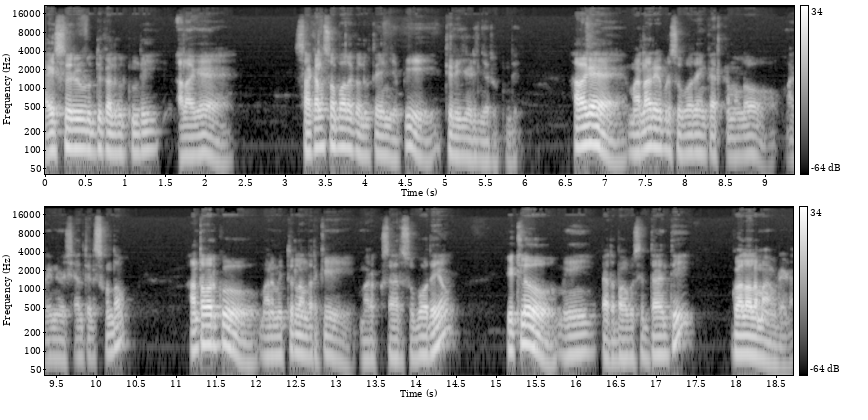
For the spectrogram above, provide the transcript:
ఐశ్వర్యవృద్ధి కలుగుతుంది. అలాగే సకల శుభాలు కలుగుతాయని చెప్పి తెలియజేయడం జరుగుతుంది. అలాగే మళ్ళా రేపటి శుభోదయం కార్యక్రమంలో మరిన్ని విషయాలు తెలుసుకుందాం. అంతవరకు మన మిత్రులందరికీ మరొకసారి శుభోదయం. ఇట్లో మీ పెద్దబాబు సిద్ధాంతి గోలాల మామిడాడ.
